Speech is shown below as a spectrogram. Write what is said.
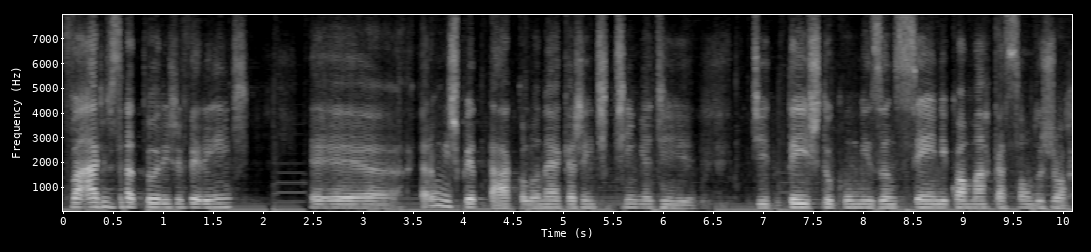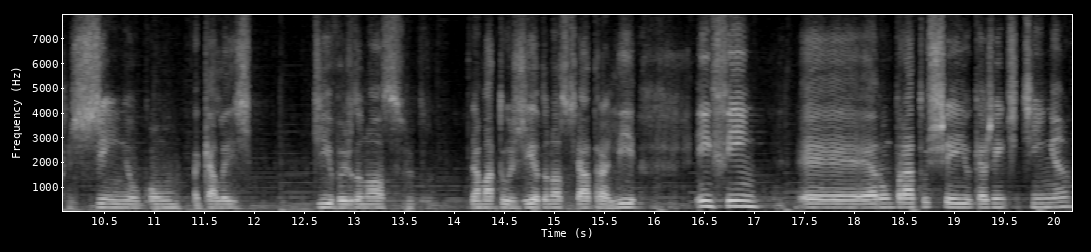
vários atores diferentes. É, era um espetáculo né, que a gente tinha de, de texto com mise-en-scène, com a marcação do Jorginho, com aquelas divas do nosso dramaturgia do nosso teatro ali. Enfim, é, era um prato cheio que a gente tinha.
